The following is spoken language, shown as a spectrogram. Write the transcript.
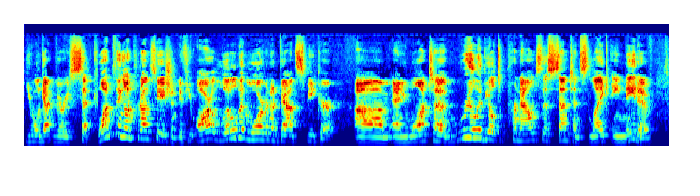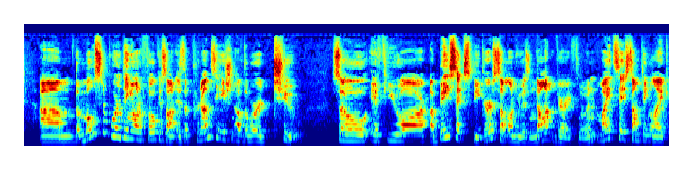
you will get very sick. One thing on pronunciation, if you are a little bit more of an advanced speaker, um, and you want to really be able to pronounce this sentence like a native, um, the most important thing you want to focus on is the pronunciation of the word to. So if you are a basic speaker, someone who is not very fluent, might say something like,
